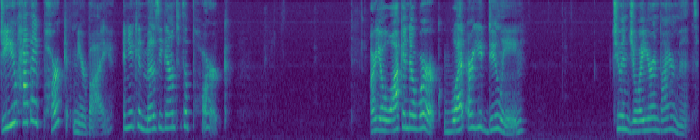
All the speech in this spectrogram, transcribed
Do you have a park nearby and you can mosey down to the park? Are you walking to work? What are you doing to enjoy your environment?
